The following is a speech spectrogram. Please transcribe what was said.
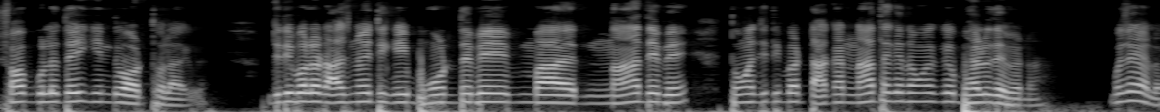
সবগুলোতেই কিন্তু অর্থ লাগবে। যদি বলো রাজনৈতিক এই ভোট দেবে বা না দেবে, তোমার যদি বা টাকা না থাকে, তোমাকে ভ্যালু দেবে না। বোঝা গেল?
